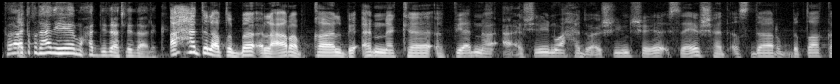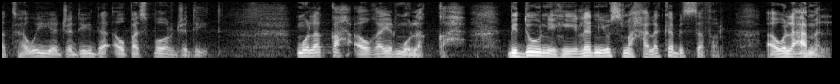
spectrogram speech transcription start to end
فأعتقد هذه هي المحددات لذلك. أحد الأطباء العرب قال بأنك بأن 2021 شي- سيشهد إصدار بطاقة هوية جديدة أو باسبور جديد. ملقح أو غير ملقح. بدونه لن يسمح لك بالسفر أو العمل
